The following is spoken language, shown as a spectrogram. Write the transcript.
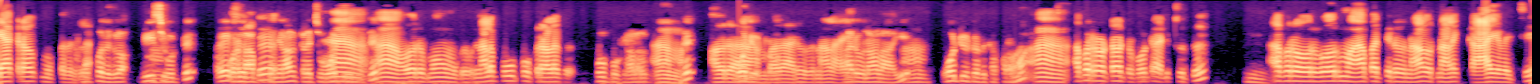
ஏக்கராவுக்கு முப்பது கிலோ. முப்பது கிலோ. வீசி விட்டு ஒரு நாற்பத்தஞ்சு நாள் கழிச்சு ஓட்டி ஒரு மூணு நல்லா பூ பூக்குற அளவுக்கு. பூ பூக்கிற அளவுக்கு ஒரு. ஐம்பது அறுபது நாள் ஆயிடும். அறுபது நாள் ஆகி. ஓட்டி விட்டதுக்கு அப்புறமா அப்புறம் ரொட்டோட்டர் போட்டு அடிச்சுட்டு ம். அப்புறம் ஒரு ஒரு மா பத்து இருபது நாள் ஒரு நாளைக்கு காய வச்சு.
